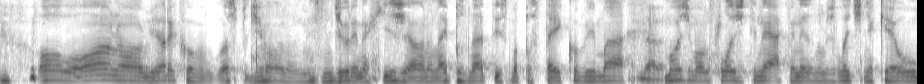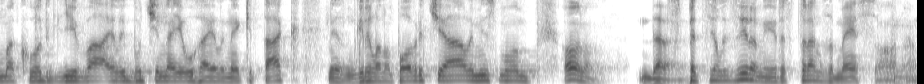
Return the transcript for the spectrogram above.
ovo, ono, ja rekao, gospođo, ono, mi smo Đurina hiža, ono, najpoznatiji smo po stejkovima, Da, da. možemo vam složiti nekakve, ne znam, žličnjake u umaku od gljiva ili bućina juha ili neki tak, ne znam, grilano povrće, ali mi smo, ono, Da, da, specijalizirani restoran za meso, ono.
